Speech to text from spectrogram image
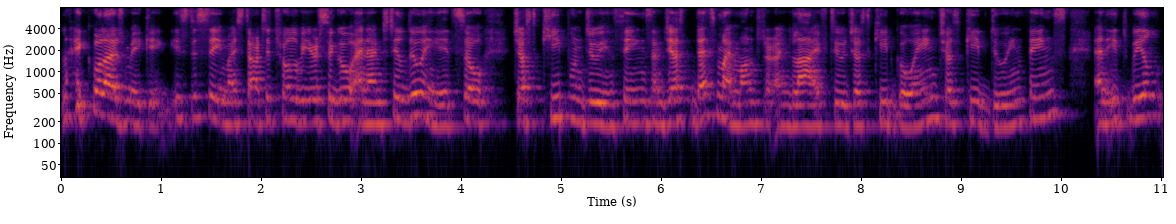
like collage making, it's the same. I started 12 years ago, and I'm still doing it. So just keep on doing things. I'm just that's my mantra in life to just keep going, just keep doing things, and it will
